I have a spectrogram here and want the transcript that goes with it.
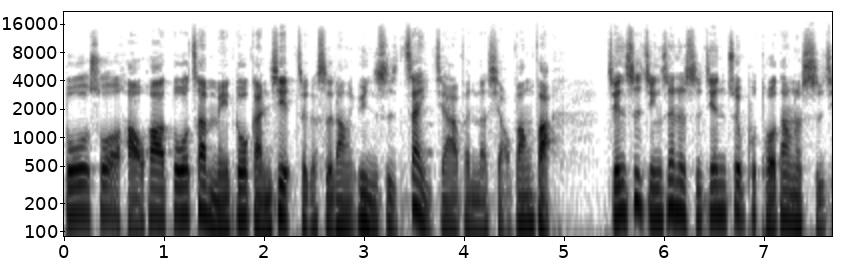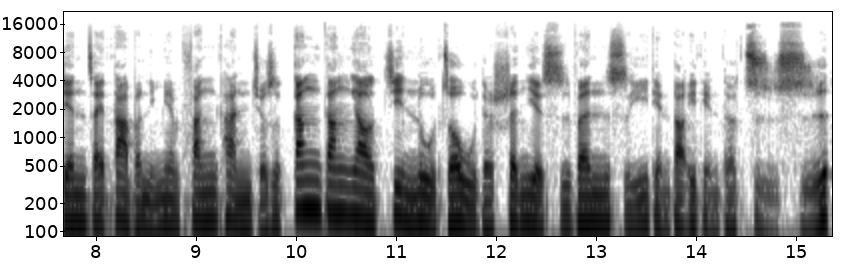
多说好话，多赞美，多感谢，这个是让运势再加分的小方法。检视谨慎的时间，最不妥当的时间，在大本里面翻看，就是刚刚要进入周五的深夜时分，十一点到一点的子时。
